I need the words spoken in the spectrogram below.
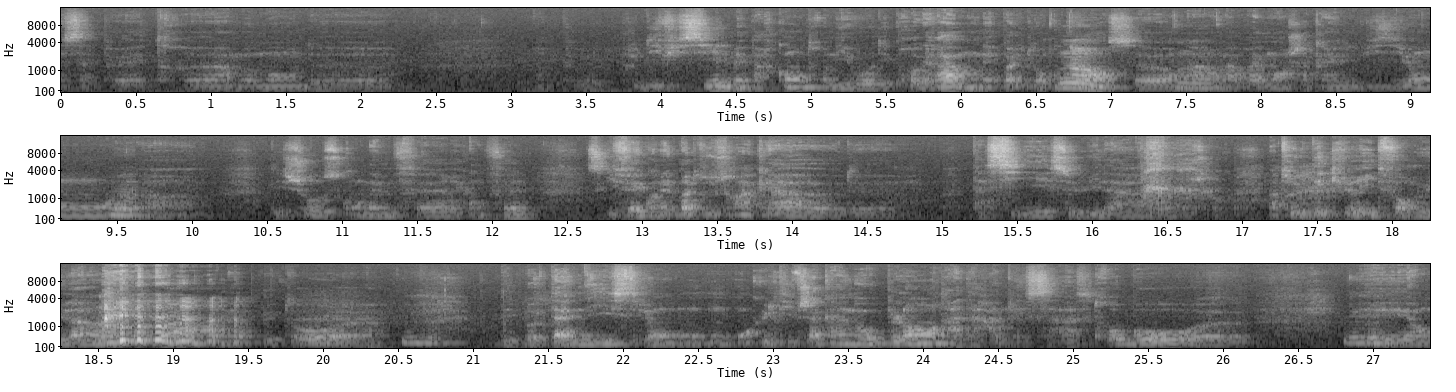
ça peut être un moment de un peu plus difficile, mais par contre, au niveau des programmes, on n'est pas du tout en concurrence. Euh, On, a, on a vraiment chacun une vision, Ouais. euh, des choses qu'on aime faire et qu'on fait. Ce qui fait qu'on n'est pas du tout sur un cas de t'as signé celui-là, un truc d'écurie de Formule 1. on est plutôt euh, Mhm. des botanistes, on, on- on cultive chacun nos plantes. Ah, t'as ramené ça, c'est trop beau. euh, Mhm. et on,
